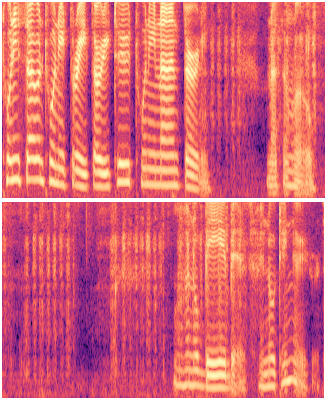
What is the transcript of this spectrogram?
Twenty-seven, twenty-three, thirty-two, twenty-nine, thirty. Nothing low. Have no babies and no teenagers.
